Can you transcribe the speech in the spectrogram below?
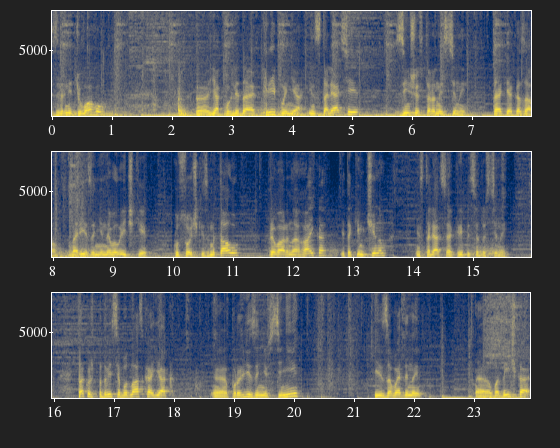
Зверніть увагу, е, як виглядає кріплення інсталяції з іншої сторони стіни. Так як я казав, нарізані невеличкі кусочки з металу, приварена гайка, і таким чином інсталяція кріпиться до стіни. Також подивіться, будь ласка, як е, прорізані в стіні і заведені е, водичка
